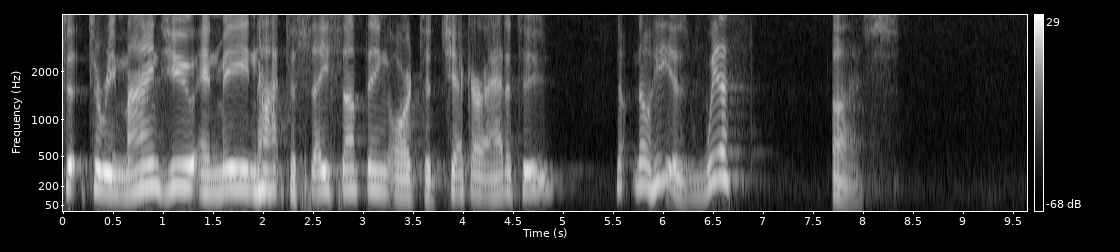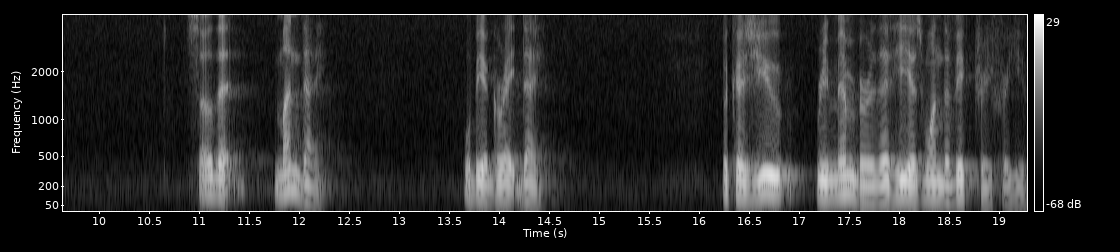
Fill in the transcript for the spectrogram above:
to, to remind you and me not to say something or to check our attitude. No, no, He is with us so that Monday will be a great day because you remember that He has won the victory for you.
